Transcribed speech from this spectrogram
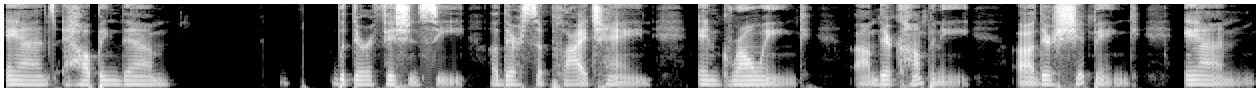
and helping them with their efficiency of their supply chain and growing um, their company, uh, their shipping, and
